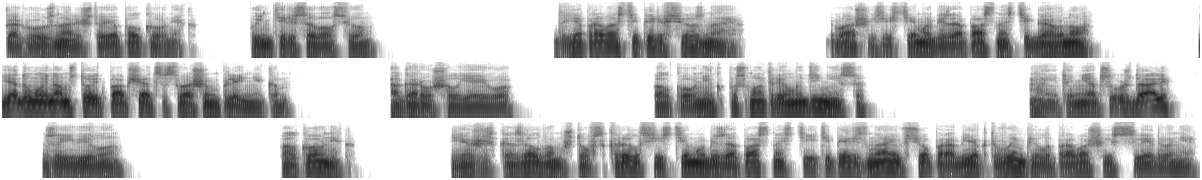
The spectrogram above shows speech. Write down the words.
«Как вы узнали, что я полковник?» — поинтересовался он. «Да я про вас теперь все знаю. Ваша система безопасности — говно. Я думаю, нам стоит пообщаться с вашим пленником». Огорошил я его. Полковник посмотрел на Дениса. «Мы это не обсуждали», — заявил он. «Полковник, я же сказал вам, что вскрыл систему безопасности и теперь знаю все про объект вымпел и про ваши исследования.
